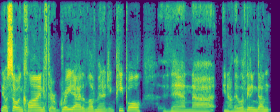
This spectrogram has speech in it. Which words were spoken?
you know so inclined if they're great at and love managing people then uh, you know they love getting done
